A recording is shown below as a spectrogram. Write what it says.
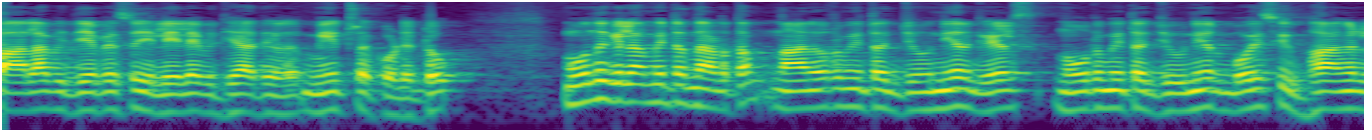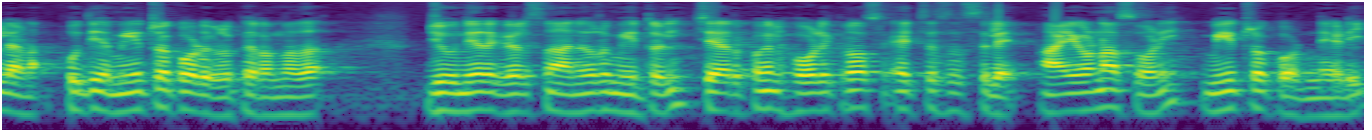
പാലാ വിദ്യാഭ്യാസ ജില്ലയിലെ വിദ്യാർത്ഥികൾ മീറ്റ് റെക്കോർഡിട്ടു. മൂന്ന് കിലോമീറ്റർ നടത്തം നാനൂറ് മീറ്റർ ജൂനിയർ ഗേൾസ് നൂറ് മീറ്റർ ജൂനിയർ ബോയ്സ് വിഭാഗങ്ങളിലാണ് പുതിയ മീറ്റർ റെക്കോർഡുകൾ പിറന്നത്. ജൂനിയർ ഗേൾസ് നാനൂറ് മീറ്ററിൽ ചേർപ്പങ്ങൽ ഹോളിക്രോസ് എച്ച് എസ് എസിലെ അയോണ സോണി മീറ്റർ റെക്കോർഡ് നേടി.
